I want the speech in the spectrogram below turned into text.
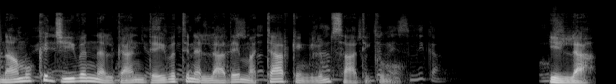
നമുക്ക് ജീവൻ നൽകാൻ ദൈവത്തിനല്ലാതെ മറ്റാർക്കെങ്കിലും സാധിക്കുമോ? ഇല്ല.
